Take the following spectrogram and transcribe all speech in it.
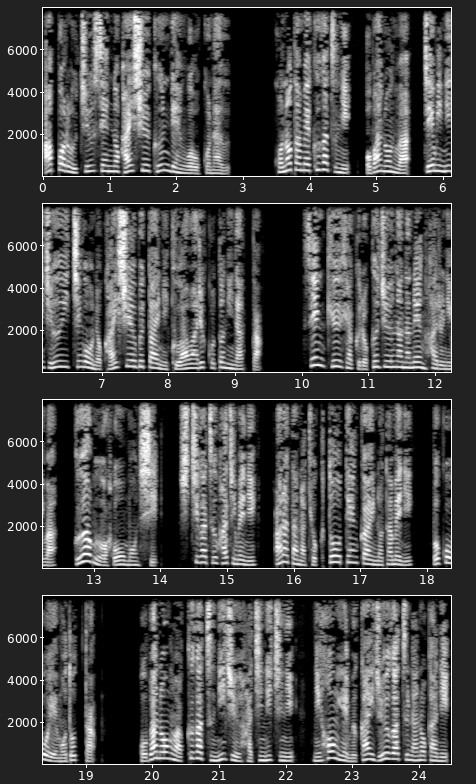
アポロ宇宙船の回収訓練を行う。このため9月にオバノンはジェミニ11号の回収部隊に加わることになった。1967年春にはグアムを訪問し、7月初めに新たな極東展開のために母港へ戻った。オバノンは9月28日に日本へ向かい10月7日に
